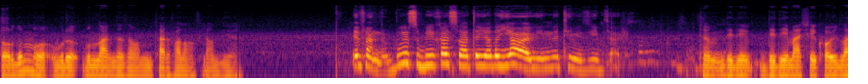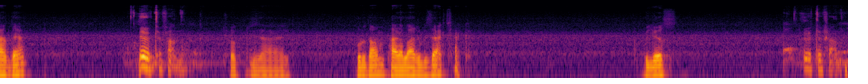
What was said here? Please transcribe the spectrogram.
Sordun mu bunlar ne zaman biter falan filan diye. Efendim burası birkaç saate ya da yarın temizliği biter. Tüm dedi dediğim her şeyi koydular da Evet efendim. çok güzel. Buradan paralar bize akacak. Biliyorsun. Evet efendim.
